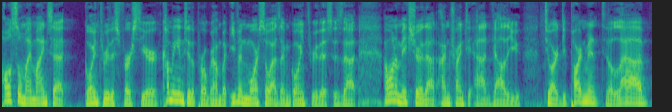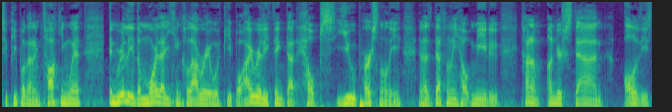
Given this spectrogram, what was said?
Also, my mindset going through this first year, coming into the program, but even more so as I'm going through this, is that I want to make sure that I'm trying to add value to our department, to the lab, to people that I'm talking with. And really, the more that you can collaborate with people, I really think that helps you personally. It has definitely helped me to kind of understand all of these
